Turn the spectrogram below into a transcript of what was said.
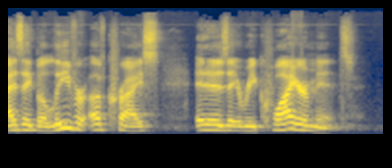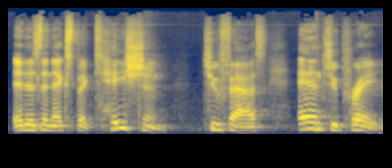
as a believer of Christ, it is a requirement, it is an expectation to fast and to pray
